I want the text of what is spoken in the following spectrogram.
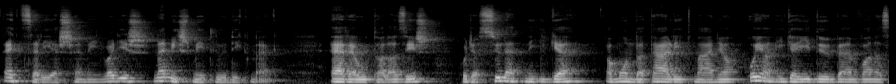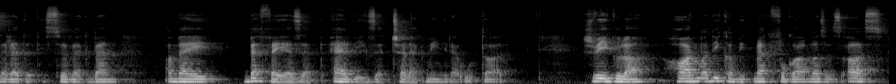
egyszeri esemény, vagyis nem ismétlődik meg. Erre utal az is, hogy a születni ige, a mondat állítmánya olyan igeidőben van az eredeti szövegben, amely befejezett, elvégzett cselekményre utal. És végül a harmadik, amit megfogalmaz, az az,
